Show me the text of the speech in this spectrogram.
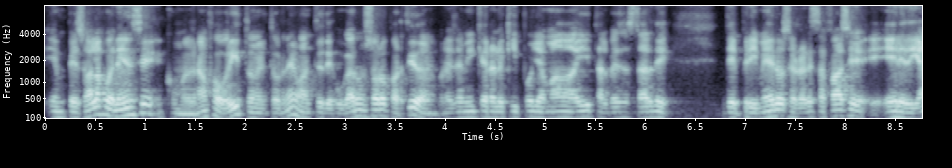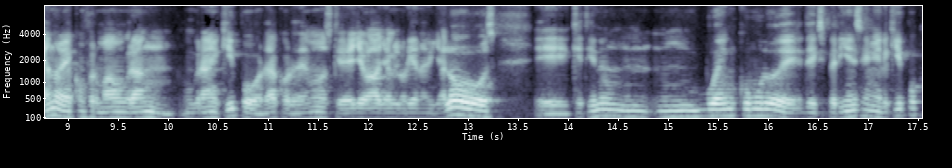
empezó a la Juelense como el gran favorito en el torneo antes de jugar un solo partido. Me parece a mí que era el equipo llamado ahí tal vez a estar de, de primero, cerrar esta fase. Herediano había conformado un gran, un gran equipo, ¿verdad? Acordemos que había llevado ya Gloriana Villalobos, eh, que tiene un, buen cúmulo de, experiencia en el equipo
